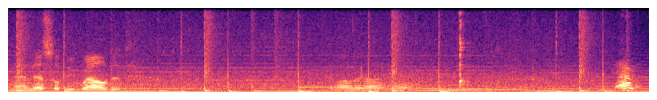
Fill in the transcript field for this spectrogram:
And then this will be welded. Welded on here. Damn it.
